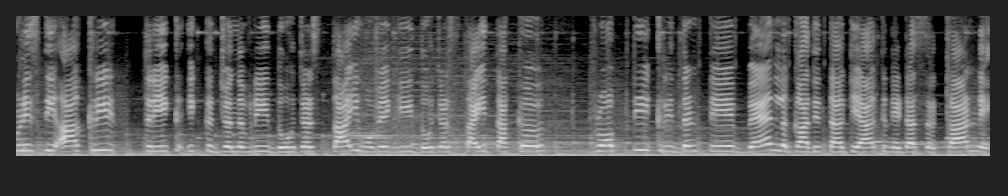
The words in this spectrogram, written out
ਹੁਣ ਇਸ ਦੀ ਆਖਰੀ ਤਰੀਕ 1 ਜਨਵਰੀ 2027 ਹੋਵੇਗੀ। 2027 ਤੱਕ ਪ੍ਰਾਪਰਟੀ ਖਰੀਦਣ ਤੇ ਬੈਨ ਲਗਾ ਦਿੱਤਾ ਗਿਆ। ਕੈਨੇਡਾ ਸਰਕਾਰ ਨੇ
